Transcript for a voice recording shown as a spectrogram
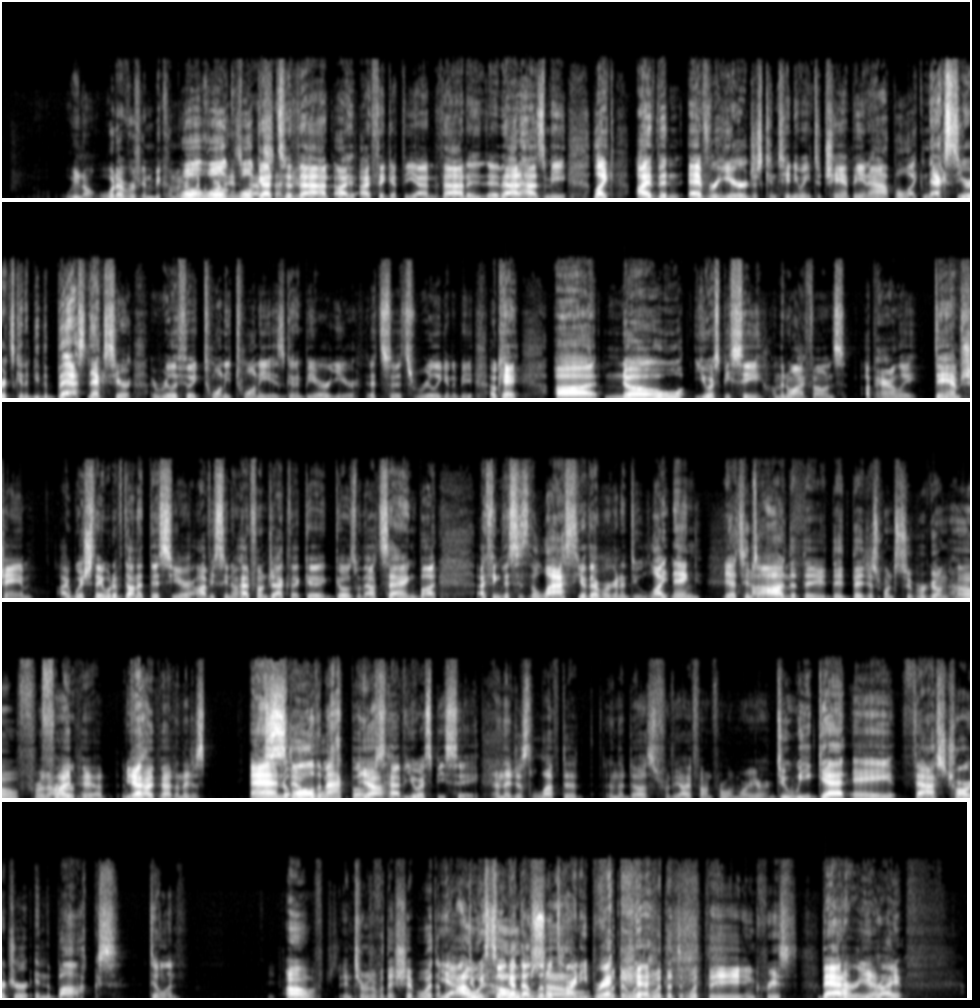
you know whatever's going to be coming. We'll we'll we'll get to years. that. I, I think at the end that is that has me like I've been every year just continuing to champion Apple. Like next year it's going to be the best. Next year I really feel like 2020 is going to be our year. It's it's really going to be okay. Uh, no USB C on the new iPhones apparently. Damn shame. I wish they would have done it this year. Obviously, no headphone jack that go- goes without saying, but I think this is the last year that we're going to do Lightning. Yeah, it seems Um, odd that they, they they just went super gung ho for the For- iPad, yeah. the iPad, and they just And all the MacBooks yeah. have USB C. and they just left it in the dust for the iPhone for one more year. Do we get a fast charger in the box, Dylan? Oh, in terms of what they ship it with, Yeah, I do we would still get that little so, tiny brick? with the, with, the, with, the, with the increased Battery, yeah. right?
